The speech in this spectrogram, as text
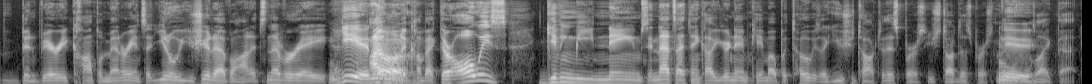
been very complimentary and said, you know, you should have on. It's never a Yeah, I no. want to come back. They're always giving me names, and that's I think how your name came up with Toby's. Like you should talk to this person. You should talk to this person. Yeah. Like that.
